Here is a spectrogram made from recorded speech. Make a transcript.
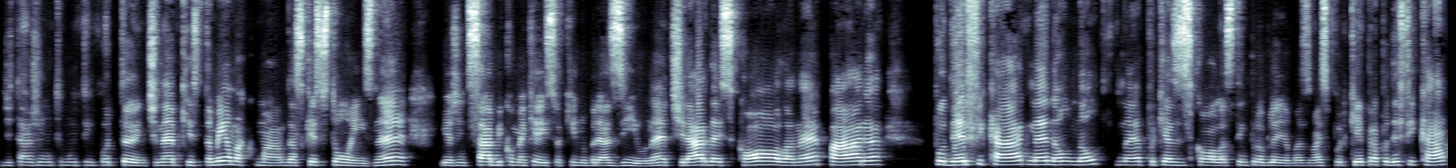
de estar junto muito importante, né? Porque isso também é uma, uma das questões, né? E a gente sabe como é que é isso aqui no Brasil, né? Tirar da escola, né? Para poder ficar, né? Não, não, né? Porque as escolas têm problemas, mas porque para poder ficar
